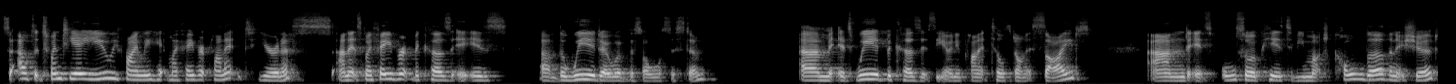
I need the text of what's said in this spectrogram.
So out at 20 AU, we finally hit my favorite planet, Uranus. And it's my favorite because it is um, the weirdo of the solar system. Um, it's weird because it's the only planet tilted on its side, and it also appears to be much colder than it should.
